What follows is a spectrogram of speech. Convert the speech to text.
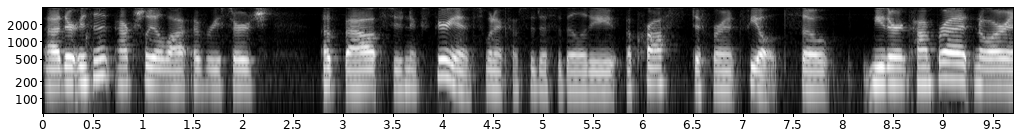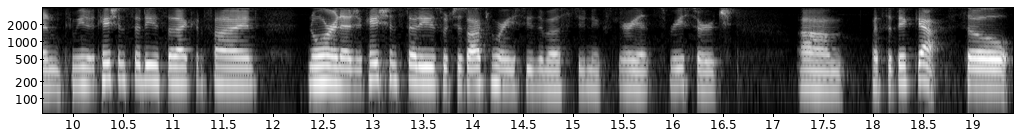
Uh, there isn't actually a lot of research about student experience when it comes to disability across different fields. So neither in CompRhet nor in communication studies that I can find, nor in education studies, which is often where you see the most student experience research. Um, it's a big gap. So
